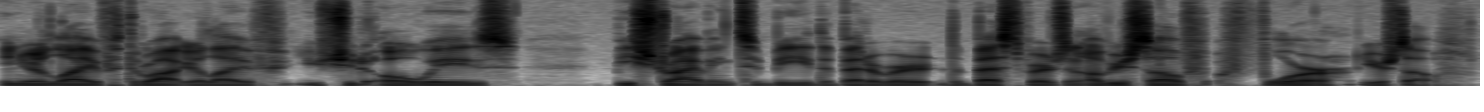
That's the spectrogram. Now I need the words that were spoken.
in your life throughout your life, you should always be striving to be the better, the best version of yourself for yourself.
